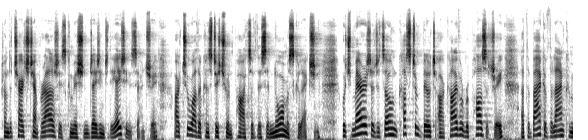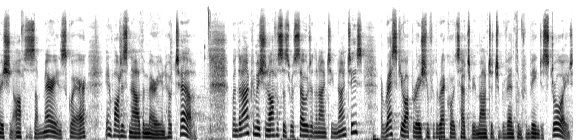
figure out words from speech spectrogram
from the Church Temporalities Commission dating to the 18th century, are two other constituent parts of this enormous collection, which merited its own custom built archival repository at the back of the Land Commission offices on Merrion Square in what is now the Merrion Hotel. When the Land Commission offices were sold in the 1990s, a rescue operation for the records had to be mounted to prevent them from being destroyed.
